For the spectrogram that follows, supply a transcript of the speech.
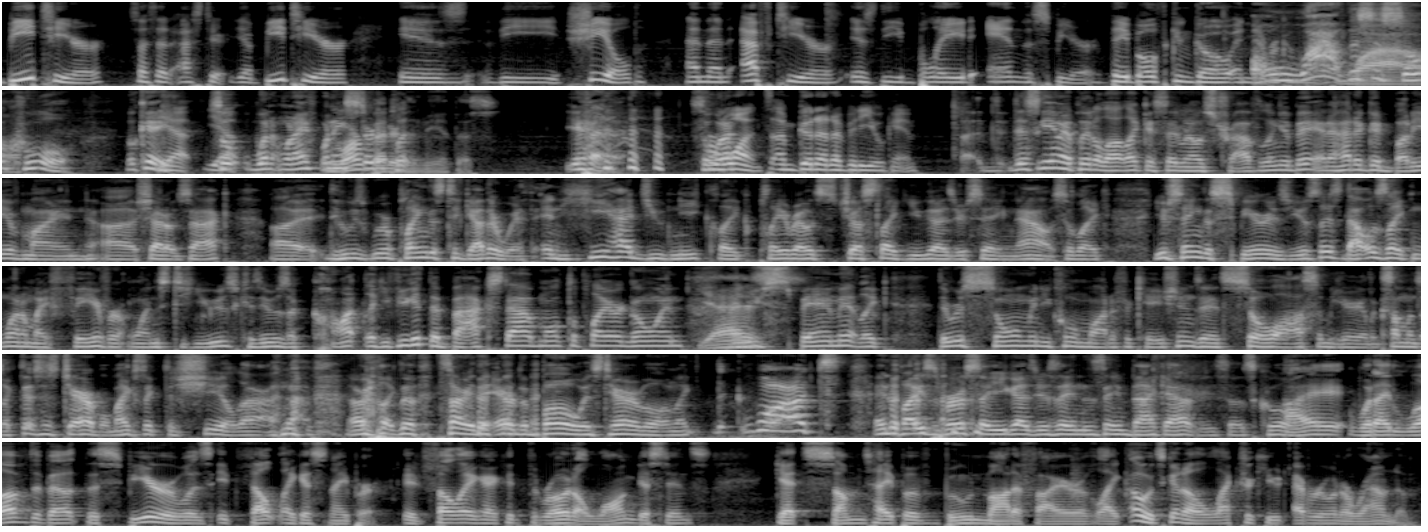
B tier. So I said S tier. Yeah, B tier is the shield, and then F tier is the blade and the spear. They both can go and never. Oh come wow, this is so cool. Okay, Yeah, so yeah. when when I when you I are started better than me at this. yeah, so For when I- once, I'm good at a video game. Uh, th- this game I played a lot, like I said, when I was traveling a bit, and I had a good buddy of mine, uh, shout out Zach, uh, who we were playing this together with, and he had unique like play routes, just like you guys are saying now. So like you're saying the spear is useless. That was like one of my favorite ones to use because it was a con. Like if you get the backstab multiplier going, and you spam it, like there was so many cool modifications, and it's so awesome here. Like someone's like, "This is terrible." Mike's like, "The shield," ah, or like the sorry, the air, the bow is terrible. I'm like, "What?" And vice versa. You guys are saying the same back at me, so it's cool. I what I loved about the spear was it felt like a sniper. It felt like I could throw it a long distance, get some type of boon modifier of like, oh, it's going to electrocute everyone around them.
